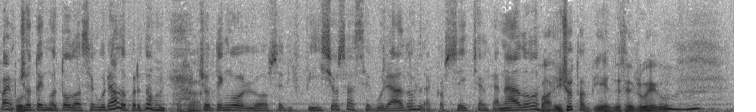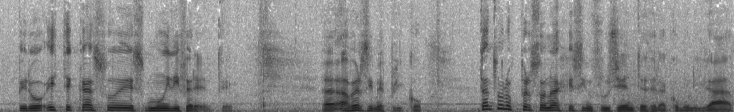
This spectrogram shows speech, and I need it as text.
Bueno, Por- yo tengo todo asegurado, perdón. Ajá. Yo tengo los edificios asegurados, la cosecha, el ganado. Yo también, desde luego. Pero este caso es muy diferente. A ver si me explico. Tanto los personajes influyentes de la comunidad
